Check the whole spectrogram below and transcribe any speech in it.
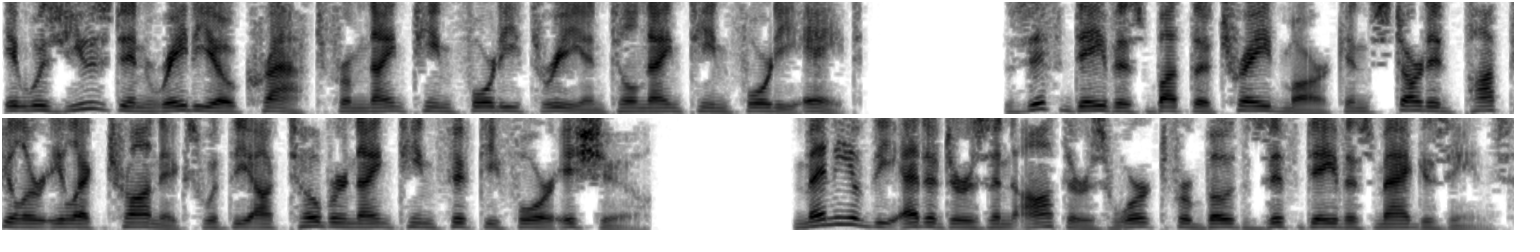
It was used in radio craft from 1943 until 1948. Ziff Davis bought the trademark and started Popular Electronics with the October 1954 issue. Many of the editors and authors worked for both Ziff Davis magazines.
